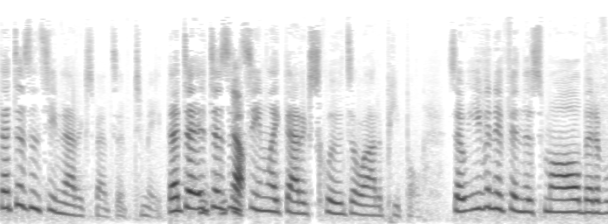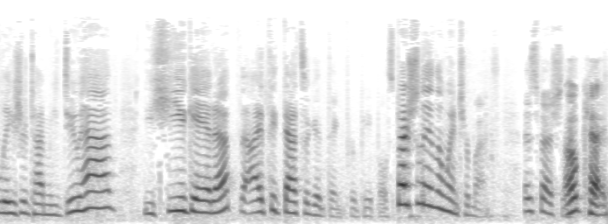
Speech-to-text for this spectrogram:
that doesn't seem that expensive to me. That it doesn't No. seem like that excludes a lot of people. So even if in the small bit of leisure time you do have, you huge it up, I think that's a good thing for people, especially in the winter months. Especially. Okay.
